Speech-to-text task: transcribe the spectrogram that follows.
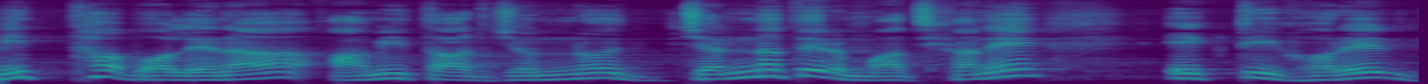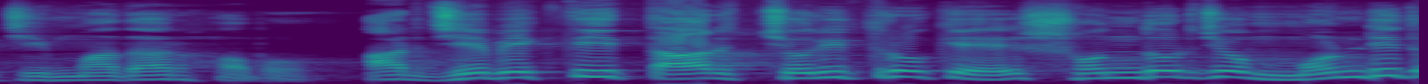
মিথ্যা বলে না, আমি তার জন্য জান্নাতের মাঝখানে একটি ঘরের জিম্মাদার হব। আর যে ব্যক্তি তার চরিত্রকে সৌন্দর্য মণ্ডিত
